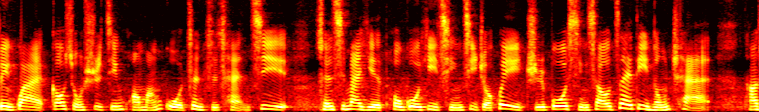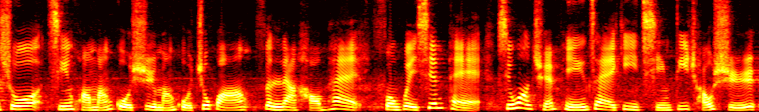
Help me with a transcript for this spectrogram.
另外，高雄市金黄芒果正值产季，陈其迈也透过疫情记者会直播行销在地农产。他说：“金黄芒果是芒果之王，分量豪迈，风味鲜美，希望全民在疫情低潮时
